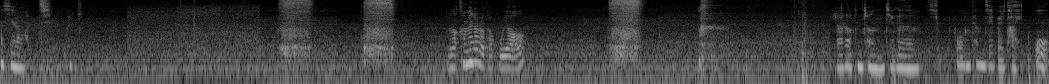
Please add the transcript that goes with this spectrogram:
하씨랑 같이. 화이팅. 누나 카메라로 다 보여. 여러분 저는 지금 앨범 편집을 다 했고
